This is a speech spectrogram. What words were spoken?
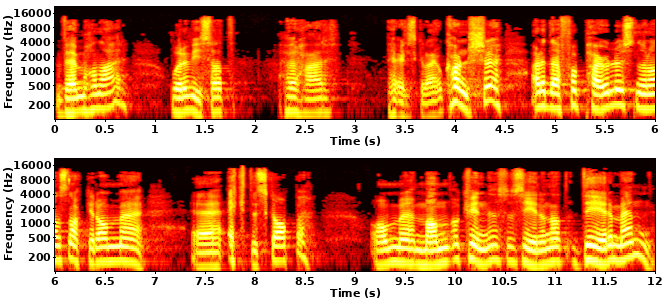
hvem han er. Bare vise at 'Hør her, jeg elsker deg'. Og Kanskje er det derfor Paulus, når han snakker om eh, eh ekteskapet, om eh, mann og kvinne, så sier han at 'dere menn,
